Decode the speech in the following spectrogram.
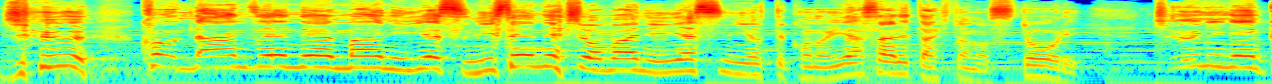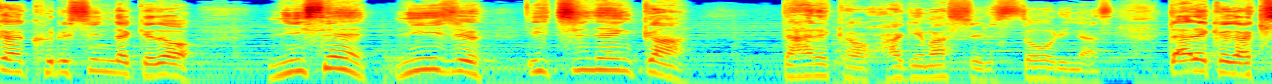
10この何千年前にイエス2000年以上前にイエスによってこの癒された人のストーリー。12年間苦しんだけど2021年間誰かを励ましているストーリーなんです。誰かが奇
